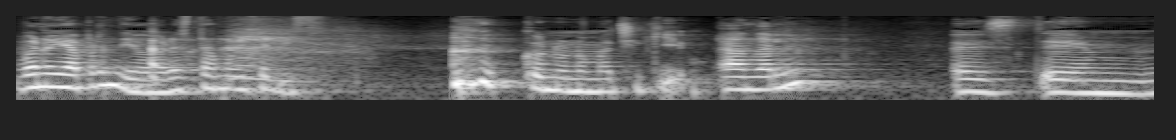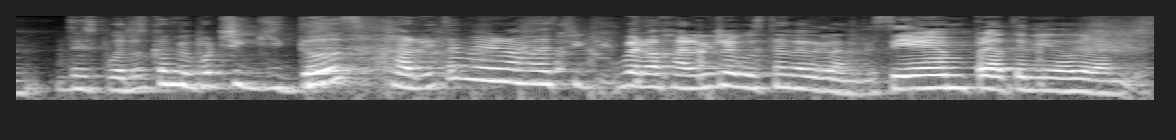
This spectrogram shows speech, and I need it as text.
Bueno, ya aprendió, ahora está muy feliz. Con uno más chiquillo. Ándale. Este. Después los cambió por chiquitos. Harry también era más chiquito. Pero a Harry le gustan las grandes. Siempre ha tenido grandes.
